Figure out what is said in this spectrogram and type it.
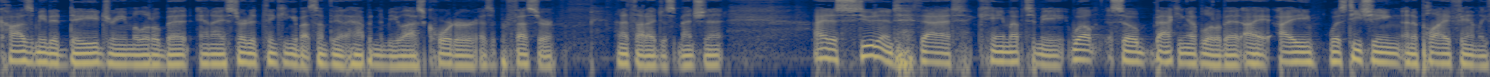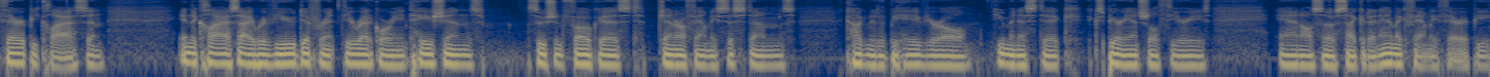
caused me to daydream a little bit. And I started thinking about something that happened to me last quarter as a professor. And I thought I'd just mention it. I had a student that came up to me. Well, so backing up a little bit, I, I was teaching an applied family therapy class. And in the class, I review different theoretical orientations, solution focused, general family systems, cognitive behavioral, humanistic, experiential theories and also psychodynamic family therapy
